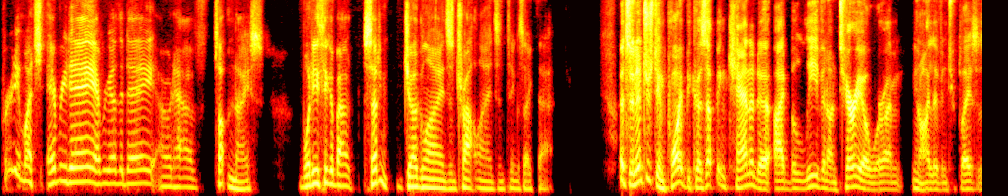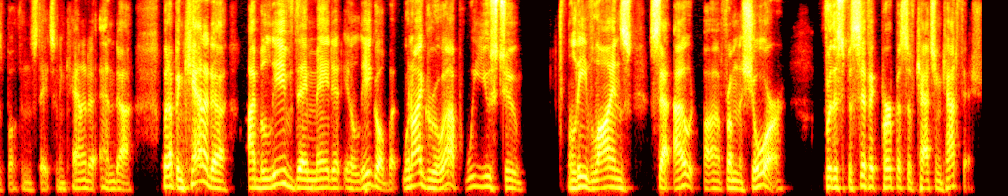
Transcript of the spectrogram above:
pretty much every day, every other day, I would have something nice. What do you think about setting jug lines and trot lines and things like that? It's an interesting point because up in Canada, I believe in Ontario, where I'm, you know, I live in two places, both in the States and in Canada. And, uh, but up in Canada, I believe they made it illegal. But when I grew up, we used to leave lines set out uh, from the shore for the specific purpose of catching catfish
